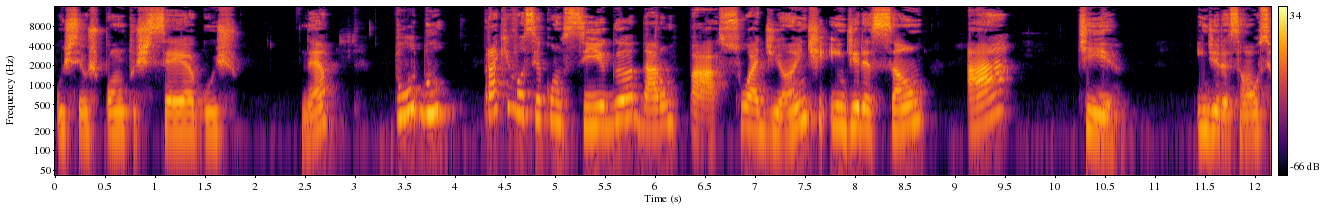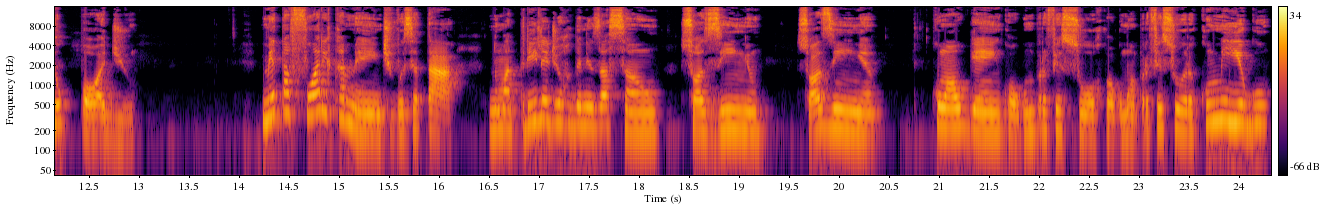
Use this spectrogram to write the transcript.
os seus pontos cegos, né? Tudo para que você consiga dar um passo adiante em direção a quê? Em direção ao seu pódio. Metaforicamente, você está numa trilha de organização, sozinho, sozinha, com alguém, com algum professor, com alguma professora, comigo,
